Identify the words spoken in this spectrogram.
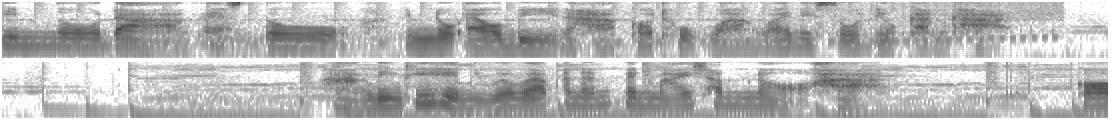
ยิมโนด่างแอสโตยิมโนเอลบีนะคะ ก็ถูกวางไว้ในโซนเดียวกันค่ะ หางลิงที่เห็นอยู่แวบๆอันนั้นเป็นไม้ชำหน่อค่ะ ก็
